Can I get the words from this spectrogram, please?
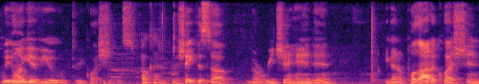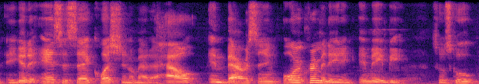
We're gonna give you three questions. Okay. I'm gonna shake this up. You're gonna reach your hand in. You're gonna pull out a question, and you're gonna answer said question, no matter how embarrassing or incriminating it may be. So, Scoop,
